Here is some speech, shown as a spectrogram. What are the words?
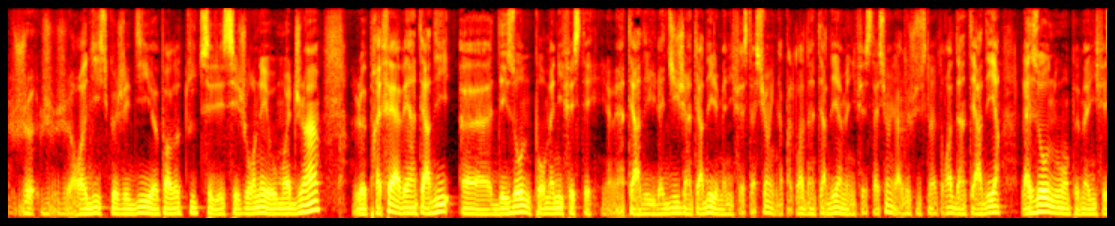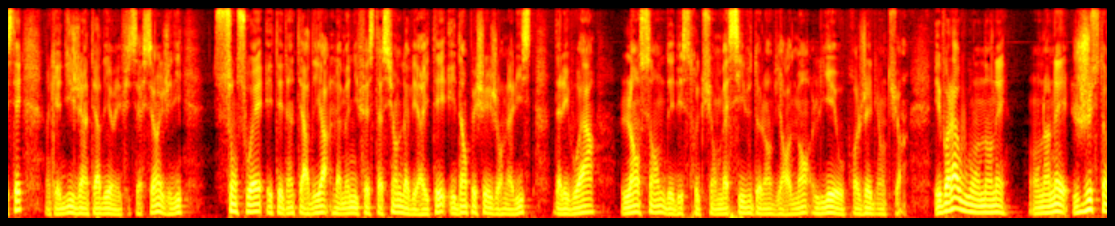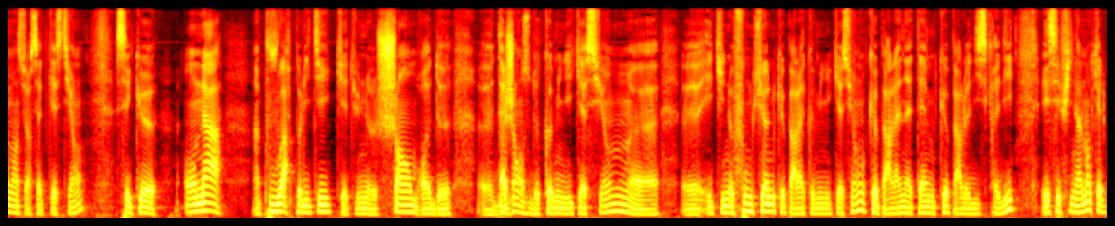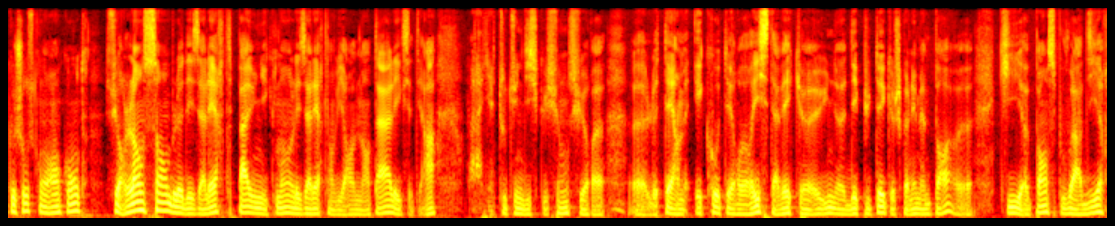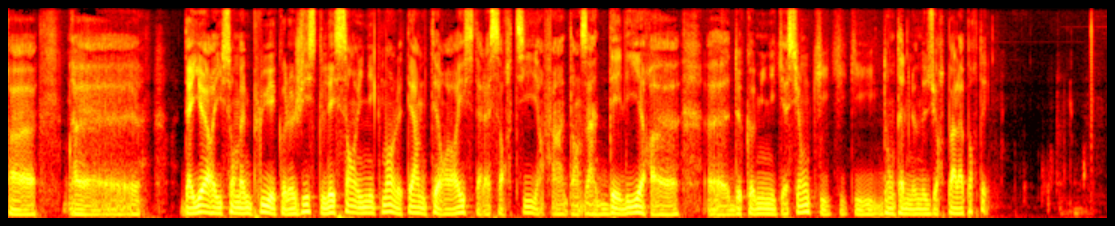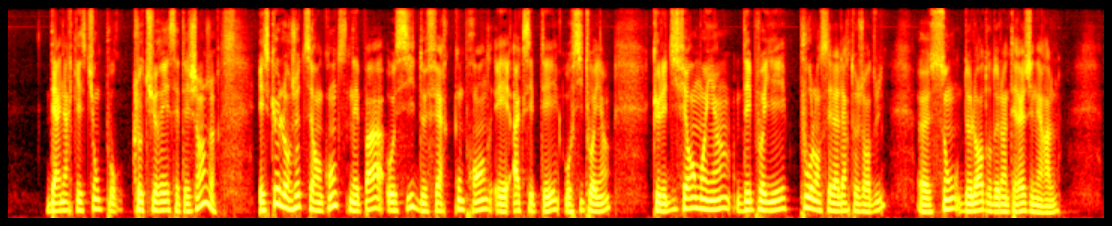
je, redis ce que j'ai dit pendant toutes ces, ces, journées au mois de juin. Le préfet avait interdit euh, des zones pour manifester. Il avait interdit, il a dit j'ai interdit les manifestations. Il n'a pas le droit d'interdire les manifestations. Il a juste le droit d'interdire la zone où on peut manifester. Donc il a dit j'ai interdit la manifestation et j'ai dit son souhait était d'interdire la manifestation de la vérité et d'empêcher les journalistes d'aller voir l'ensemble des destructions massives de l'environnement liées au projet Lyon-Turin. Et voilà où on en est. On en est justement sur cette question, c'est que on a un pouvoir politique qui est une chambre de euh, d'agence de communication euh, euh, et qui ne fonctionne que par la communication, que par l'anathème, que par le discrédit. Et c'est finalement quelque chose qu'on rencontre sur l'ensemble des alertes, pas uniquement les alertes environnementales, etc. Voilà, il y a toute une discussion sur euh, euh, le terme éco-terroriste avec euh, une députée que je connais même pas euh, qui pense pouvoir dire. Euh, D'ailleurs, ils sont même plus écologistes, laissant uniquement le terme terroriste à la sortie, enfin, dans un délire de communication qui, qui, qui, dont elle ne mesure pas la portée. Dernière question pour clôturer cet échange. Est-ce que l'enjeu de ces rencontres, ce n'est pas aussi de faire comprendre et accepter aux citoyens que les différents moyens déployés pour lancer l'alerte aujourd'hui euh, sont de l'ordre de l'intérêt général?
